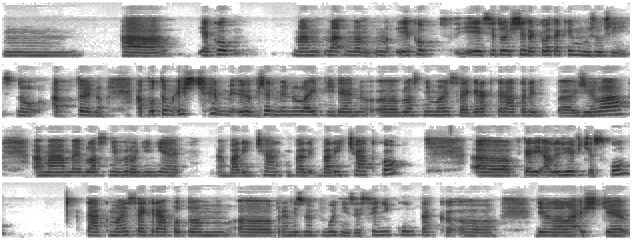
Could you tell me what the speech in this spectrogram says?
Mm, a jako mám, mám, mám, jako, jestli to ještě takhle taky můžu říct, no a to jedno. A potom ještě před minulý týden eh, vlastně moje ségra, která tady eh, žila a máme vlastně v rodině balíča, balí, balíčátko, eh, který ale žije v Česku, tak moje ségra potom, uh, protože my jsme původně ze Seníku, tak uh, dělala ještě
